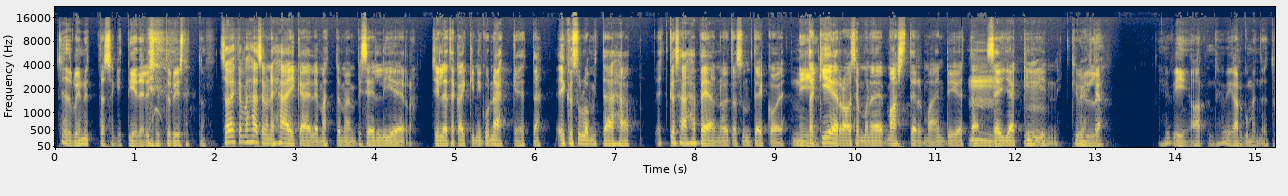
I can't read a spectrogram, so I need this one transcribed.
Se tuli nyt tässäkin tieteellisesti todistettu. Se on ehkä vähän semmoinen häikäilemättömämpi se liero. Sillä, että kaikki niinku näkee, että eikö sulla ole mitään hä- etkö sä häpeä noita sun tekoja. Niin. Mutta kiero on semmoinen mastermindi, että mm. se ei jää kiinni. Kyllä. Hyvin, ar- hyvin argumentoitu.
